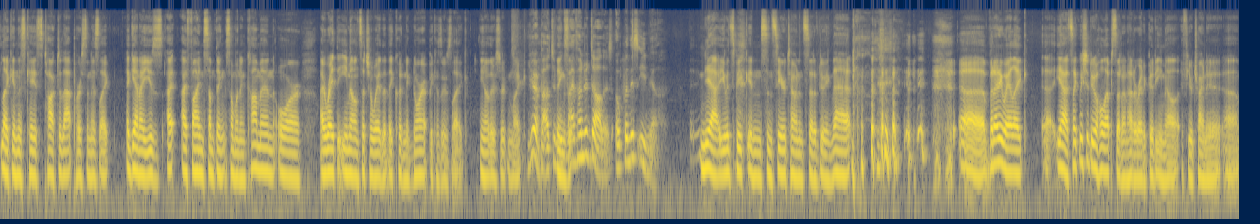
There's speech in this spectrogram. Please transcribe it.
like in this case talk to that person is like again I use I I find something someone in common or I write the email in such a way that they couldn't ignore it because there's like you know there's certain like You're about to make five hundred dollars. Open this email. yeah you would speak in sincere tone instead of doing that. uh, but anyway, like uh, yeah, it's like we should do a whole episode on how to write a good email if you're trying to uh,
